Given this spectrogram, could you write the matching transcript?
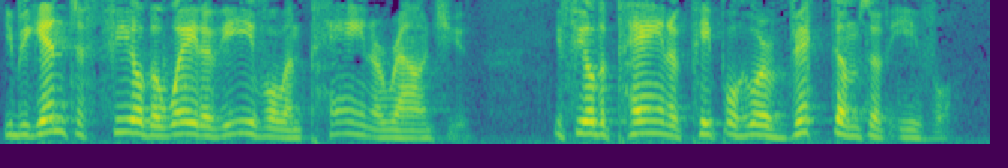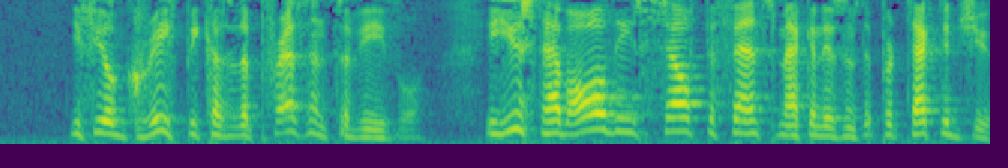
You begin to feel the weight of evil and pain around you. You feel the pain of people who are victims of evil. You feel grief because of the presence of evil. You used to have all these self-defense mechanisms that protected you.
